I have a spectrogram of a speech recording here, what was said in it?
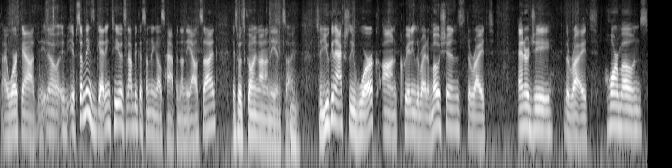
exercise. I work out. You know, if, if something's getting to you, it's not because something else happened on the outside. It's what's going on on the inside. Hmm. So you can actually work on creating the right emotions, the right energy, the right hormones.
